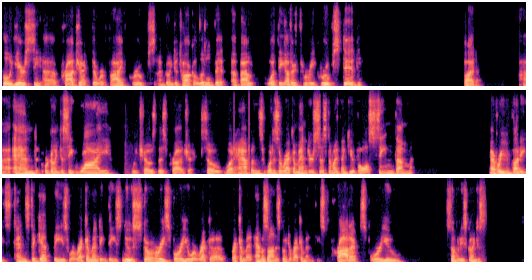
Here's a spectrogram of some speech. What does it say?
full year uh, project. There were five groups. I'm going to talk a little bit about what the other three groups did. But, uh, and we're going to see why we chose this project. So what happens, what is a recommender system? I think you've all seen them. Everybody tends to get these. We're recommending these news stories for you. We're rec- uh, recommend Amazon is going to recommend these products for you. Somebody's going to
